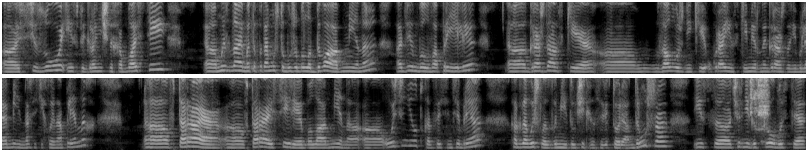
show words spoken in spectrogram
СИЗО из приграничных областей. Э, мы знаем это потому, что уже было два обмена. Один был в апреле. Э, гражданские э, заложники, украинские мирные граждане были обменены на российских военнопленных. Вторая, вторая серия была обмена осенью, в конце сентября когда вышла знаменитая учительница Виктория Андруша из Черниговской области.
